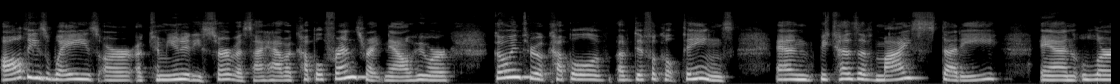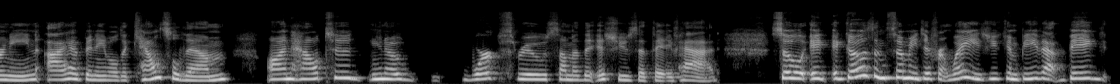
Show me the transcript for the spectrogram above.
all these ways are a community service. I have a couple friends right now who are going through a couple of, of difficult things. And because of my study and learning, I have been able to counsel them on how to, you know, work through some of the issues that they've had. So it, it goes in so many different ways. You can be that big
